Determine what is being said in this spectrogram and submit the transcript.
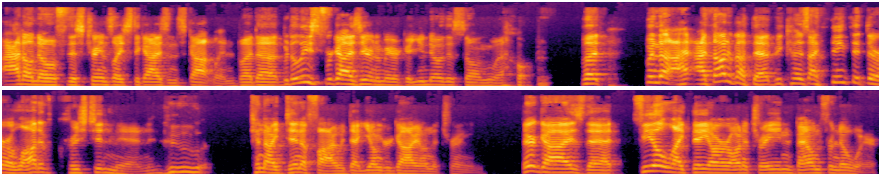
I don't know if this translates to guys in Scotland, but uh, but at least for guys here in America, you know this song well. But but no, I, I thought about that because I think that there are a lot of Christian men who can identify with that younger guy on the train they're guys that feel like they are on a train bound for nowhere.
